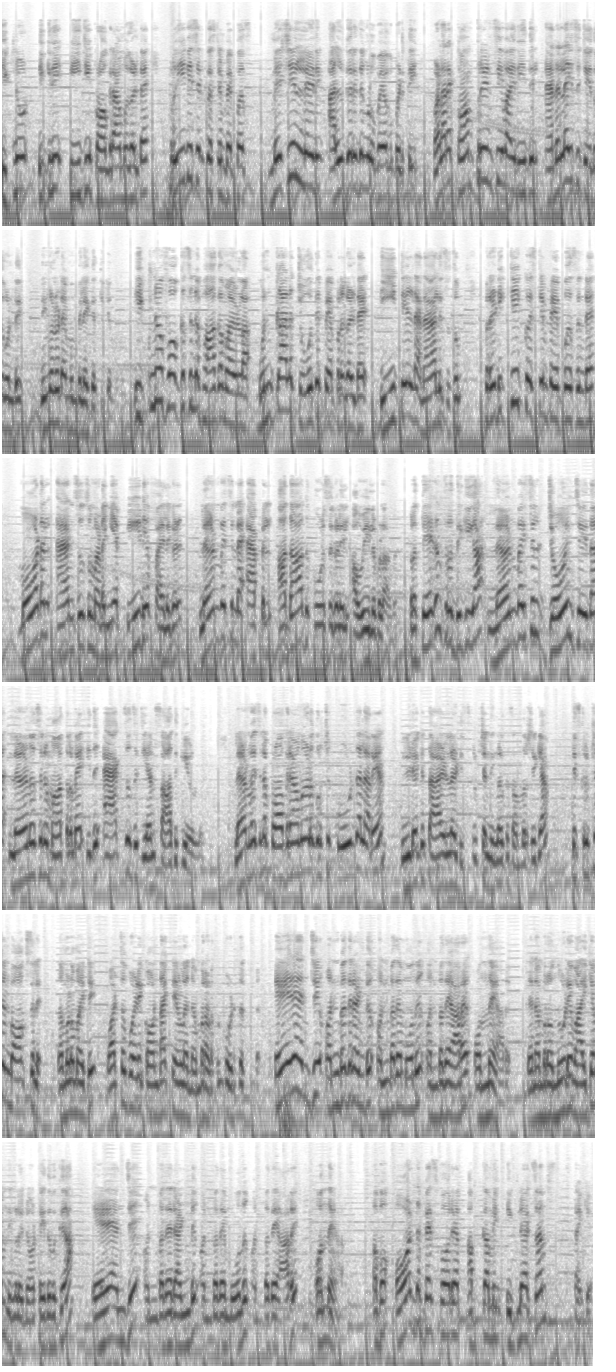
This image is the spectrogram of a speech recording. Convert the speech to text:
IGNOU degree P G പ്രോഗ്രാമുകളുടെ previous question papers machine learning അൽഗരിതങ്ങൾ ഉപയോഗപ്പെടുത്തി വളരെ കോംപ്രിഹെൻസീവ് ആയ രീതിയിൽ അനലൈസ് ചെയ്തുകൊണ്ട് നിങ്ങളുടെ മുമ്പിലേക്ക് എത്തിക്കുന്നു. ഇഗ്നോ ഫോക്കസിന്റെ ഭാഗമായുള്ള മുൻകാല ചോദ്യ പേപ്പറുകളുടെ ഡീറ്റെയിൽഡ് അനാലിസിസും പ്രെഡിക്റ്റീവ് ക്വസ്റ്റ്യൻ പേപ്പേഴ്സിന്റെ മോഡൽ ആൻസേഴ്സും അടങ്ങിയ പി ഡി എഫ് ഫയലുകൾ ലേൺവൈസിന്റെ ആപ്പിൽ അതാത് കോഴ്സുകളിൽ അവൈലബിൾ ആണ്. പ്രത്യേകം ശ്രദ്ധിക്കുക ലേൺവൈസിൽ ജോയിൻ ചെയ്ത ലേണേഴ്സിന് മാത്രമേ ഇത് ആക്സസ് ചെയ്യാൻ സാധിക്കുകയുള്ളൂ. ലേൺവൈസിന്റെ പ്രോഗ്രാമുകളെ കുറിച്ച് കൂടുതൽ അറിയാൻ വീഡിയോയ്ക്ക് താഴെയുള്ള ഡിസ്ക്രിപ്ഷൻ നിങ്ങൾക്ക് സന്ദർശിക്കാം. ഡിസ്ക്രിപ്ഷൻ ബോക്സിൽ നമ്മളുമായിട്ട് വാട്സപ്പ് വഴി കോൺടാക്ട് ചെയ്യാനുള്ള നമ്പർ അടക്കം കൊടുത്തിട്ടുണ്ട്. ഏഴ് അഞ്ച് ഒൻപത് രണ്ട് ഒൻപത് മൂന്ന് ഒൻപത് ആറ് ഒന്ന് ആറ്. ഞാൻ നമ്പർ ഒന്നുകൂടി വായിക്കാം നിങ്ങൾ നോട്ട് ചെയ്ത് വെക്കുക. ഏഴ് അഞ്ച് ഒൻപത് രണ്ട് ഒൻപത് മൂന്ന് ഒൻപത് ആറ് ഒന്ന് ആറ്. അപ്പോൾ all the best for your upcoming IGNOU exams thank you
